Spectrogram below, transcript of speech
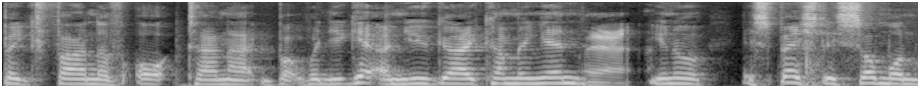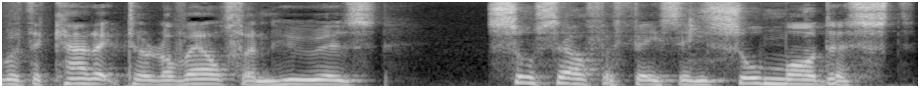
big fan of Ott Tanak, but when you get a new guy coming in, yeah. you know, especially someone with the character of Elfyn who is so self-effacing, so modest,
